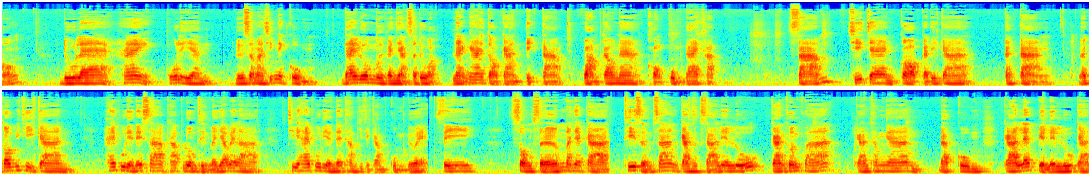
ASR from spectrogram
2. ดูแลให้ผู้เรียนหรือสมาชิกในกลุ่ม ได้ร่วมมือกันอย่างสะดวก และง่ายต่อการติดตามความก้าวหน้าของกลุ่มได้ครับ 3. ชี้แจงกรอบกติกาต่างๆ แล้วก็วิธีการให้ผู้เรียนได้ทราบครับ รวมถึงระยะเวลาที่ให้ผู้เรียนได้ทำกิจกรรมกลุ่มด้วย 4. ส่งเสริมบรรยากาศที่เสริมสร้างการศึกษาเรียนรู้ การค้นคว้า การทำงาน แบบกลุ่ม การแลกเปลี่ยนเรียนรู้กัน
